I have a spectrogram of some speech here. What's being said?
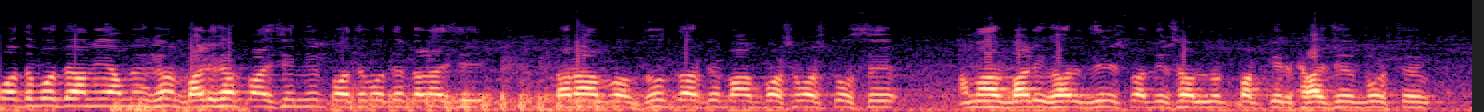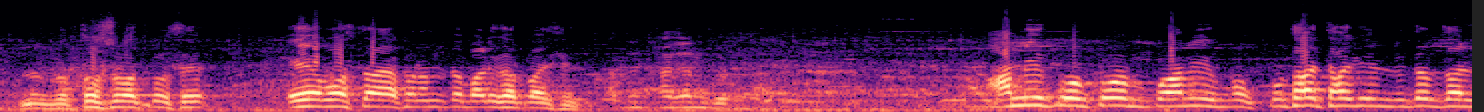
পথে পথে আমি আমি এখন বাড়িঘর পাইছি নি পথে পথে বেড়াইছি তারা জোরদারকে বসবাস করছে। আমার বাড়িঘরের জিনিসপাতি সব লুটপাট করে খাইছে বসছে তোষবাদ করছে। এই অবস্থা এখন আমি তো বাড়িঘর পাইছি আমি আমি কোথায় থাকি নিজের জানি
